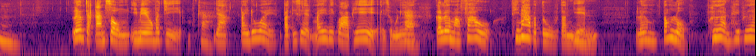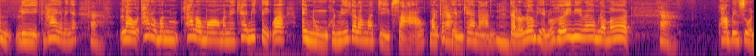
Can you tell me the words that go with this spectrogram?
อืมเริ่มจากการส่งอีเมลมาจีบค่ะอยากไปด้วยปฏิเสธไม่ดีกว่าพี่ไอ้สมมติค่ะนะก็เริ่มมาเฝ้าที่หน้าประตูตอนเย็น เริ่มต้องหลบเพื่อนให้เพื่อนหลีกให้อะไรเงี้ยค่ะเราถ้าเรามันถ้าเรามองมันในแค่มิติว่าไอ้หนุ่มคนนี้กำลังมาจีบสาว มันก็ค่ะเห็นแค่นั้นอืมแต่เราเริ่มเห็นว่าเฮ้ยนี่เริ่มละเมิดค่ะความเป็นส่วน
